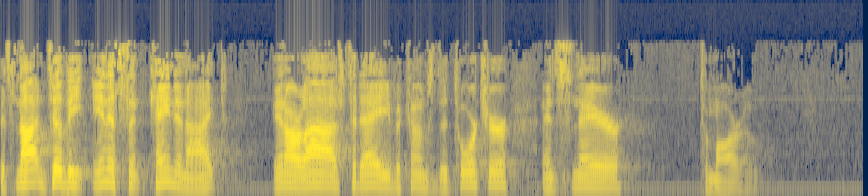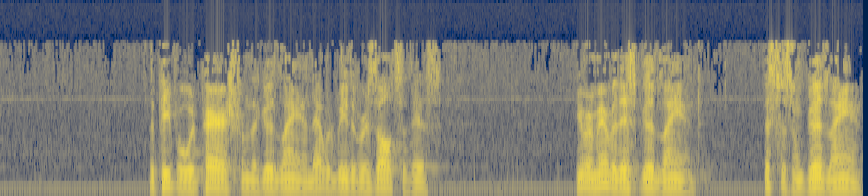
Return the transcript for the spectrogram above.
It's not until the innocent Canaanite in our lives today becomes the torture and snare tomorrow. The people would perish from the good land. That would be the results of this. You remember this good land. This was some good land.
